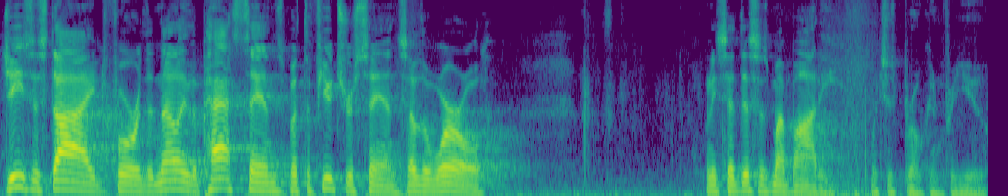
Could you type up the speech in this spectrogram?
Jesus died for the, not only the past sins, but the future sins of the world. When he said, This is my body which is broken for you.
